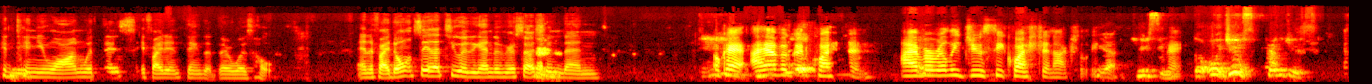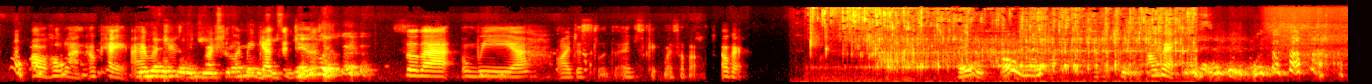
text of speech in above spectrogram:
continue on with this if I didn't think that there was hope. And if I don't say that to you at the end of your session, then. Okay, I have a good question. I have a really juicy question, actually. Yeah. Juicy. Okay. Oh, juice. Pour the juice. Oh, hold on. Okay, I have a juicy question. Let me get the juice so that we. Uh, I just I just kicked myself out. Okay. Oh, oh. Okay.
